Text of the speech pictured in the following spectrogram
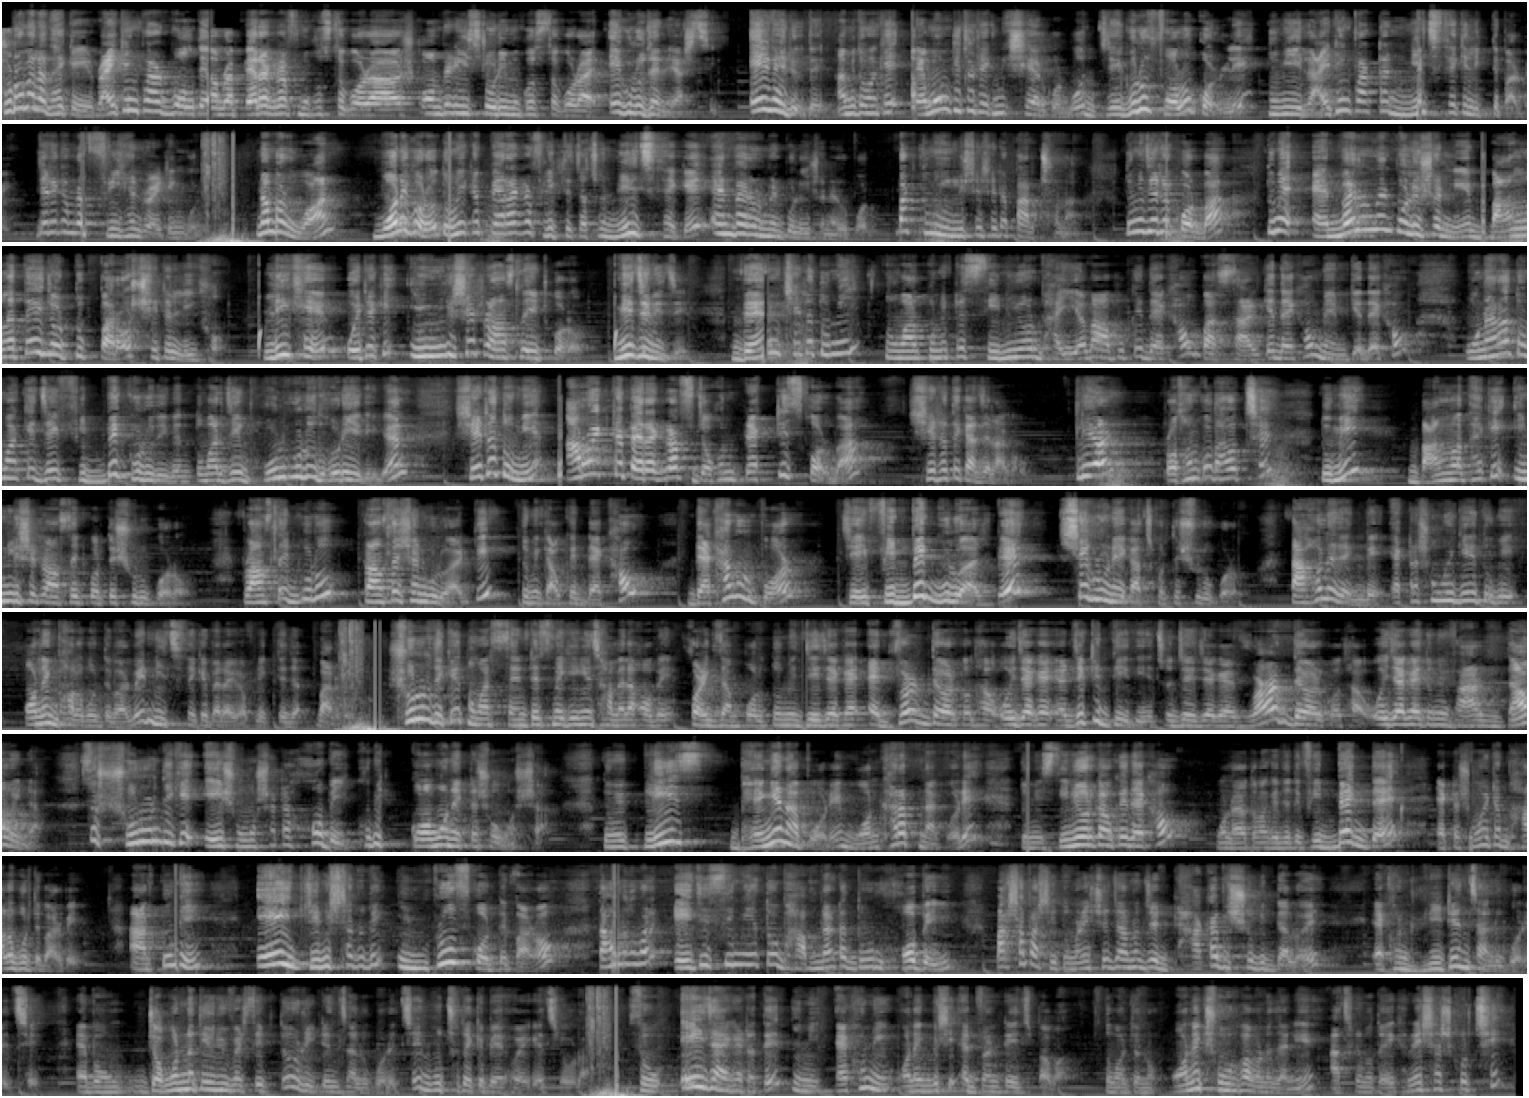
ছোটবেলা থেকে writing part বলতে আমরা প্যারাগ্রাফ মুখস্থ করা কমপ্লিট স্টোরি মুখস্থ করা, এগুলো জেনে আসছি। এই ভিডিওতে আমি তোমাকে এমন কিছু টেকনিক শেয়ার করব যেগুলো ফলো করলে তুমি রাইটিং পার্টটা নিজ থেকে লিখতে পারবে, যেটাকে আমরা ফ্রি হ্যান্ড রাইটিং বলি। নাম্বার ওয়ান মনে করো তুমি একটা প্যারাগ্রাফ লিখতে চাচ্ছ নিজ থেকে এনভায়রনমেন্ট পলিউশনের উপর বাট তুমি ইংলিশে সেটা পারছ না। তুমি যেটা করবা, তুমি এনভায়রনমেন্ট পলিউশন নিয়ে বাংলাতেই যতটুক পারো সেটা লিখো। লিখে ওইটাকে ইংলিশে ট্রান্সলেট করো, নিজে নিজে। দেন সেটা তুমি তোমার কোনো একটা সিনিয়র ভাইয়া বা আপুকে দেখাও বা স্যারকে দেখাও ম্যামকে দেখাও। ওনারা তোমাকে যে ফিডব্যাকগুলো দিবেন, তোমার যে ভুলগুলো ধরিয়ে দিবেন, সেটা তুমি আরও একটা প্যারাগ্রাফ যখন প্র্যাকটিস করবা, সেটাতে কাজে লাগাও। ক্লিয়ার প্রথম কথা হচ্ছে, তুমি বাংলা থেকে ইংলিশে ট্রান্সলেট করতে শুরু করো। ট্রান্সলেটগুলো ট্রান্সলেশনগুলো আর কি, তুমি কাউকে দেখাও। দেখানোর পর যে ফিডব্যাকগুলো আসবে সেগুলো নিয়ে কাজ করতে শুরু করো। তাহলে দেখবে একটা সময় গিয়ে তুমি অনেক ভালো করতে পারবে, নিচ থেকে প্যারাগ্রাফ লিখতে পারবে। শুরুর দিকে তোমার সেন্টেন্স মেকিং এ ঝামেলা হবে। ফর এক্সাম্পল তুমি যে জায়গায় অ্যাডভার্ব দেওয়ার কথা, ওই জায়গায় অ্যাডজেক্টিভ দিয়ে দিয়েছ। যে জায়গায় ভার্ব দেওয়ার কথা, ওই জায়গায় তুমি ভার্ব দাওই না। তো শুরুর দিকে এই সমস্যাটা হবেই। খুবই কমন একটা সমস্যা। তুমি প্লিজ ভেঙে না পড়ে, মন খারাপ না করে, তুমি সিনিয়র কাউকে দেখাও, ওনারা তোমাকে যদি ফিডব্যাক দেয়, একটা সময় এটা ভালো করতে পারবে। আর তুমি এই জিনিসটা যদি ইমপ্রুভ করতে পারো, তাহলে তোমার এইচএসসি নিয়ে তো ভাবনাটা দূর হবেই। পাশাপাশি তোমার নিশ্চয় জানো যে ঢাকা বিশ্ববিদ্যালয়ে এখন রিটেন চালু করেছে এবং জগন্নাথ ইউনিভার্সিটিতেও রিটেন চালু করেছে, গুচ্ছ থেকে বের হয়ে গেছে ওরা। সো এই জায়গাটাতে তুমি এখনই অনেক বেশি অ্যাডভান্টেজ পাবা। তোমার জন্য অনেক শুভকামনা জানিয়ে আজকের মতো এখানেই শেষ করছি।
